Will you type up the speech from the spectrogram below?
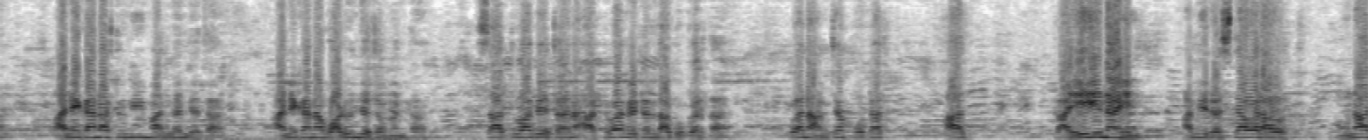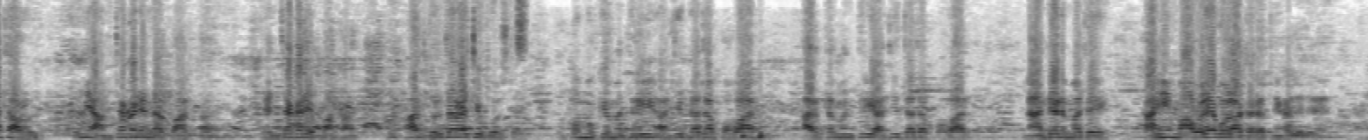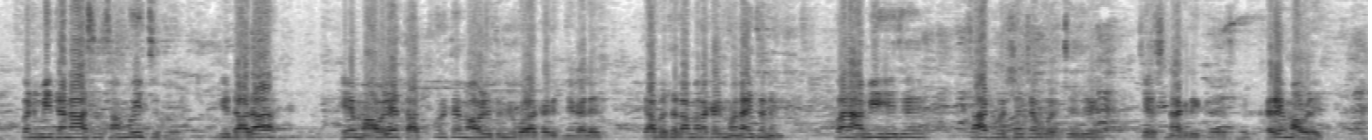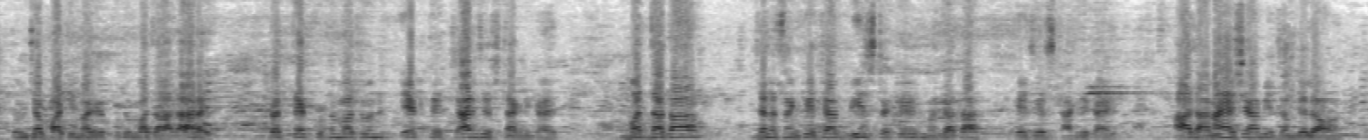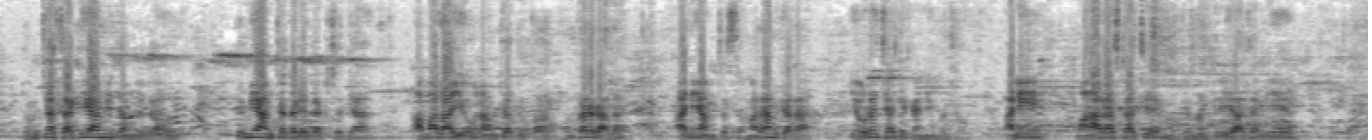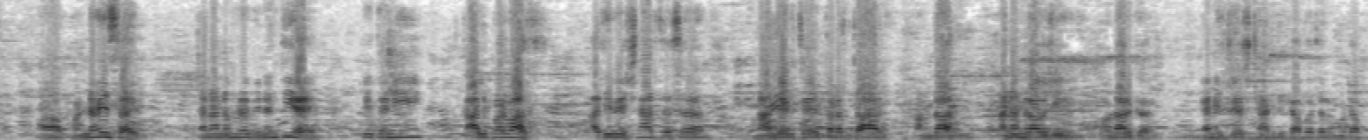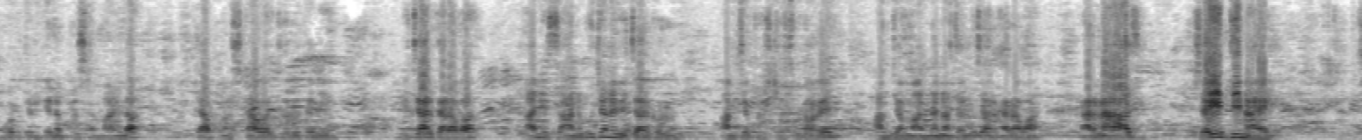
अनेकांना तुम्ही मानधन देता अनेकांना वाढून देतो म्हणता. सातवा वेतन आठवा वेतन लागू करता. पण आमच्या पोटात आज काहीही नाही. आम्ही रस्त्यावर आहोत उन्हात आहोत. तुम्ही आमच्याकडे न पाहता त्यांच्याकडे पाहता. ही फार दुर्दैवाची गोष्ट आहे. उपमुख्यमंत्री अजितदादा पवार अर्थमंत्री अजितदादा पवार नांदेडमध्ये काही मावळे गोळा करत निघालेले आहेत. पण मी त्यांना असं सांगू इच्छितो की दादा हे मावळे तात्पुरते मावळे तुम्ही गोळा करीत निघालेत. त्याबद्दल आम्हाला काही म्हणायचं नाही. पण आम्ही हे जे साठ वर्षाच्या वरचे जे ज्येष्ठ नागरिक आहेत हे खरे मावळे तुमच्या पाठीमागे कुटुंबाचा आधार आहे. प्रत्येक कुटुंबातून एक ते चार ज्येष्ठ नागरिक आहेत. मतदाता जनसंख्येच्या वीस टक्के मतदाता हे ज्येष्ठ नागरिक आहेत. आज अनायासे आम्ही जमलेलो आहोत. तुमच्यासाठी आम्ही जमलेलो आहोत. तुम्ही आमच्याकडे लक्ष द्या. आम्हाला येऊन आमच्या दुःखात हुंकर घाला आणि आमचं समाधान करा. एवढंच या ठिकाणी बोलतो. आणि महाराष्ट्राचे मुख्यमंत्री आदरणीय फडणवीस साहेब त्यांना नम्र विनंती आहे की त्यांनी काल परवाच अधिवेशनात जसं नांदेडचे तडफदार आमदार आनंदरावजी कोंडारकर यांनी ज्येष्ठ नागरिकाबद्दल मोठ्या पोटतिडकीनं प्रश्न मांडला. त्या प्रश्नावर जरूर त्यांनी विचार करावा आणि सहानुभूतीनं विचार करून आमचे प्रश्न सोडावेत आमच्या मानधनाचा विचार करावा. कारण आज शहीद दिन आहे.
